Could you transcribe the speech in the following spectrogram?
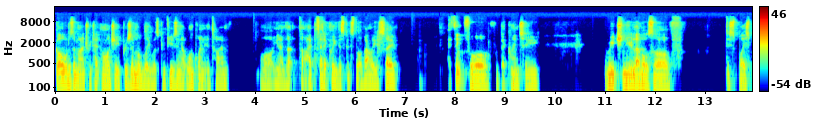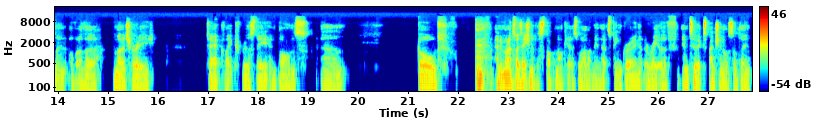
gold as a monetary technology presumably was confusing at one point in time, or you know that, that hypothetically this could store value. So I think for for Bitcoin to reach new levels of displacement of other monetary tech like real estate and bonds, um, gold, and the monetization of the stock market as well. I mean, that's been growing at the rate of M2 expansion or something.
